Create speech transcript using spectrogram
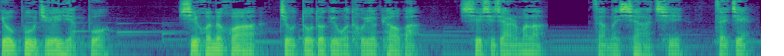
由不觉演播。喜欢的话就多多给我投月票吧，谢谢家人们了，咱们下期再见。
